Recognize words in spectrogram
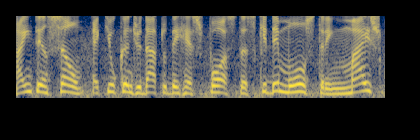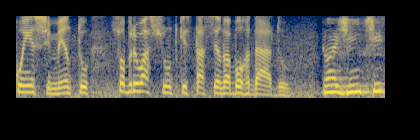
A intenção é que o candidato dê respostas que demonstrem mais conhecimento sobre o assunto que está sendo abordado. Então a gente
